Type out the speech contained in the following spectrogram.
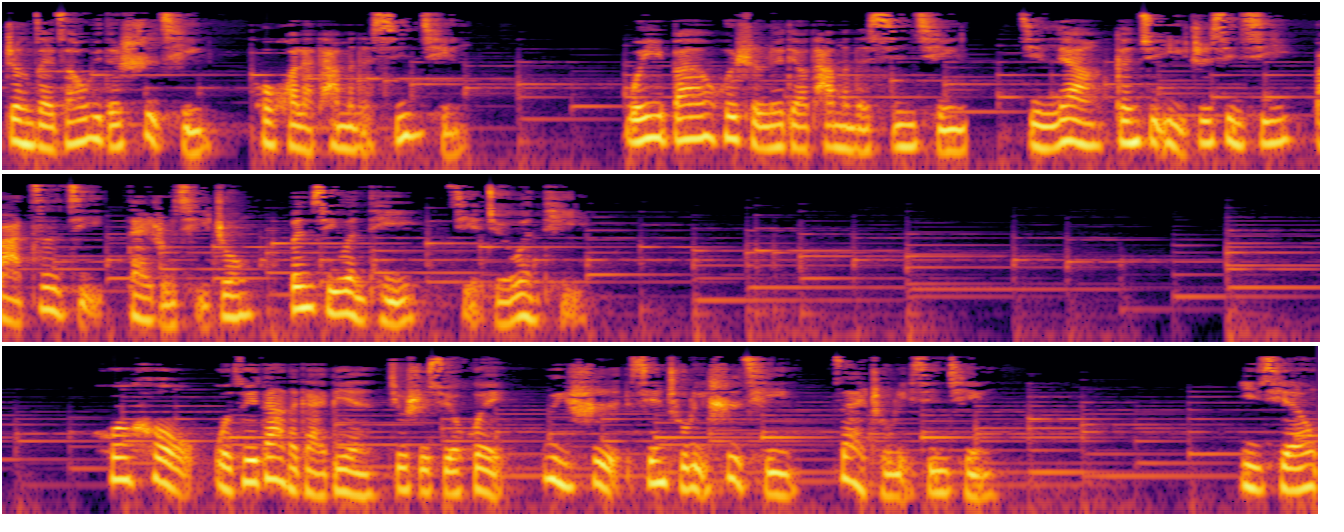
正在遭遇的事情破坏了他们的心情，我一般会省略掉他们的心情，尽量根据已知信息把自己带入其中，分析问题，解决问题。婚后，我最大的改变就是学会遇事先处理事情，再处理心情。以前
